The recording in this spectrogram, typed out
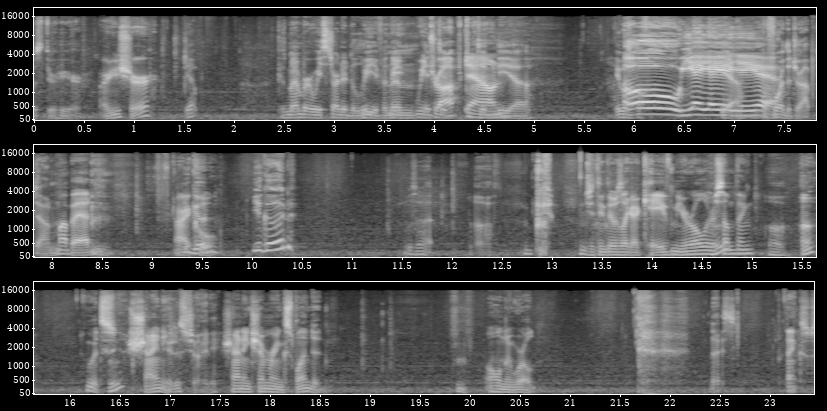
was through here. Are you sure? Yep. Because remember, we started to leave, and then we it dropped did, down. the, uh, it was Oh yeah, yeah, bef- yeah, yeah, yeah. Before the drop down. My bad. All right, you good? cool. You good? What was that? Oh, Did you think there was like a cave mural or something? oh. Huh? Ooh, it's shiny. It is shiny. Shining, shimmering, splendid. Hmm. A whole new world. Nice. Thanks.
